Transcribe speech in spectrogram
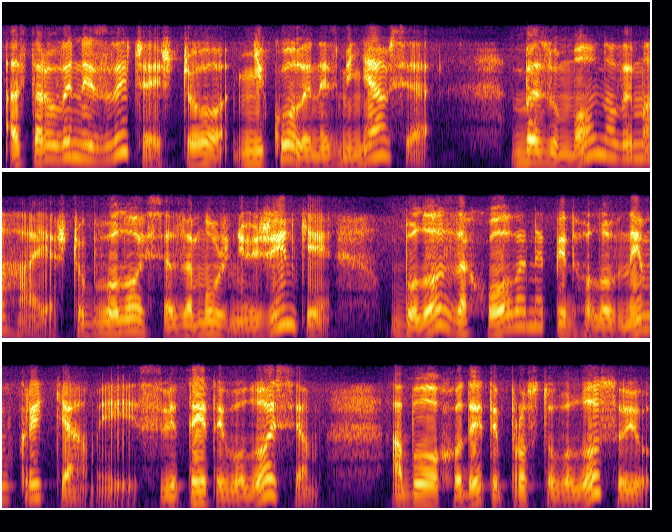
А старовинний звичай, що ніколи не змінявся, безумовно вимагає, щоб волосся замужньої жінки було заховане під головним вкриттям і світити волоссям або ходити просто волосою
